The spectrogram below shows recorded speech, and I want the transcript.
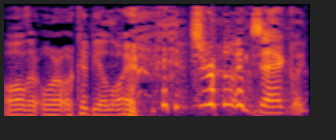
all the, or, or could be a lawyer. True, exactly.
